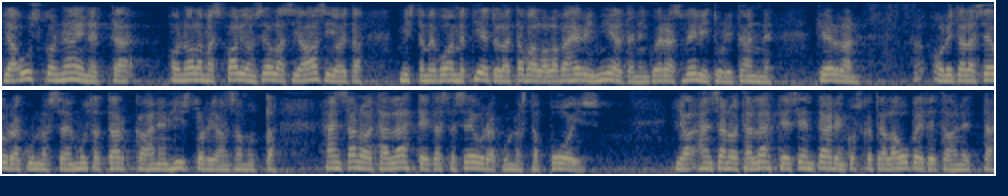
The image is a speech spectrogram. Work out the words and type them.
Ja uskon näin, että on olemassa paljon sellaisia asioita, mistä me voimme tietyllä tavalla olla vähän eri mieltä, niin kuin eräs veli tuli tänne kerran, oli täällä seurakunnassa, en muista tarkkaan hänen historiansa, mutta hän sanoi, että hän lähtee tästä seurakunnasta pois. Ja hän sanoi, että hän lähtee sen tähden, koska täällä opetetaan, että,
